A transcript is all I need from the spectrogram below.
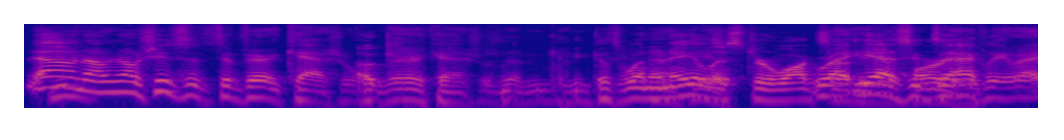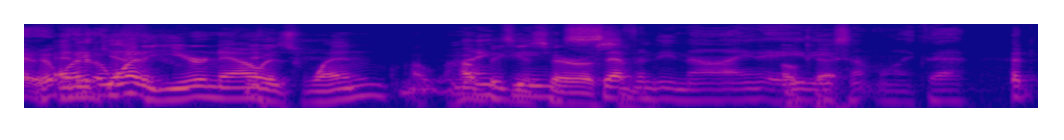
no, no, no. She's it's a very casual, Okay. very casual. Because when an A-lister walks right, out of yes, party, exactly, right. And What- again, what- a year now is when? How big is Harrison? 1979, 80, Okay. something like that. But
